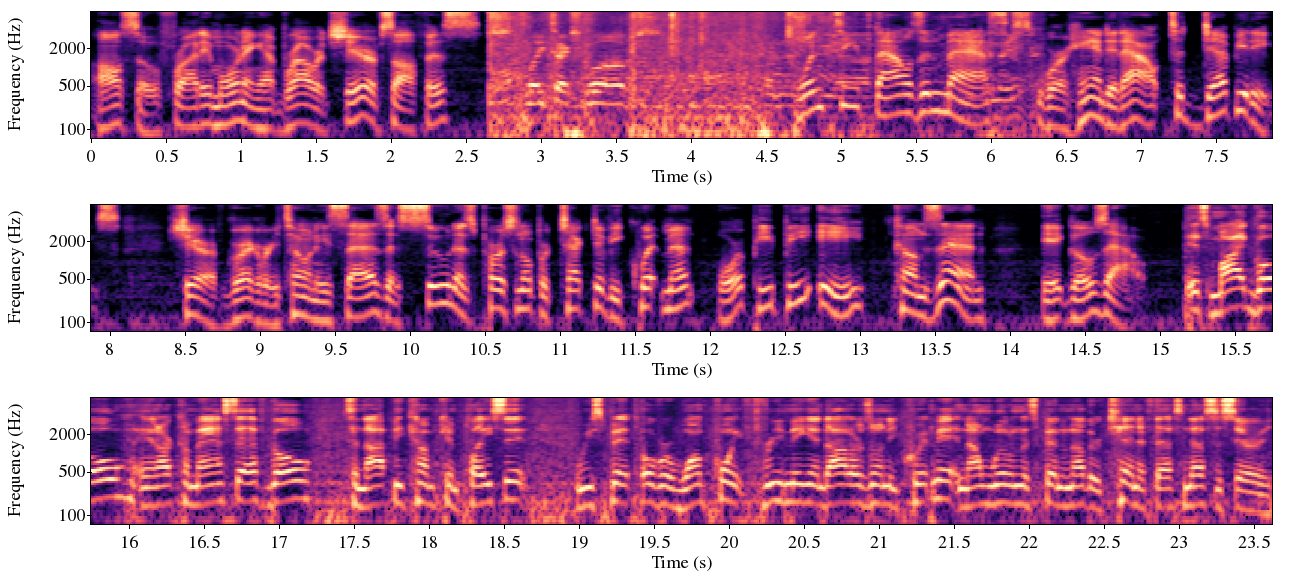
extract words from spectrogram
Also, Friday morning at Broward Sheriff's Office, latex gloves. 20,000 masks were handed out to deputies. Sheriff Gregory Tony says as soon as personal protective equipment, or PPE, comes in, it goes out. It's my goal and our command staff goal to not become complacent. We spent over $1.3 million on equipment, and I'm willing to spend another 10 if that's necessary.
